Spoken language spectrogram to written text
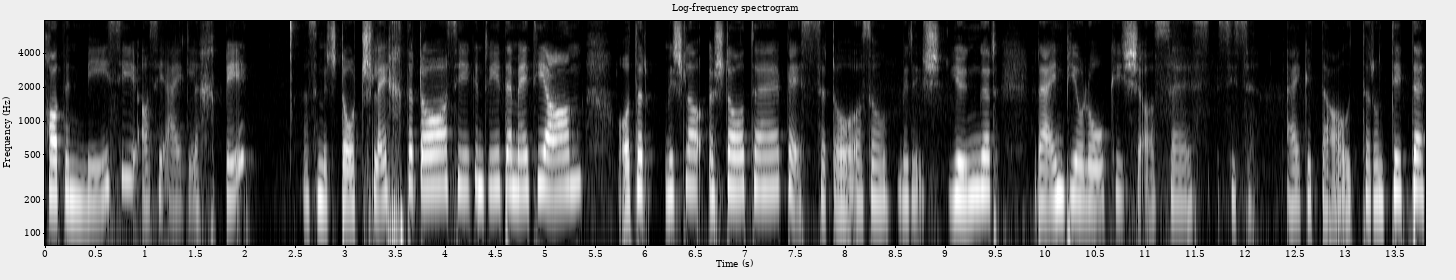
kann dann mehr sein, als ich eigentlich bin. Also man steht schlechter da als irgendwie der Median oder man schla- steht äh, besser da. Also man ist jünger, rein biologisch, als äh, sein eigenes Alter. Und dort äh,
